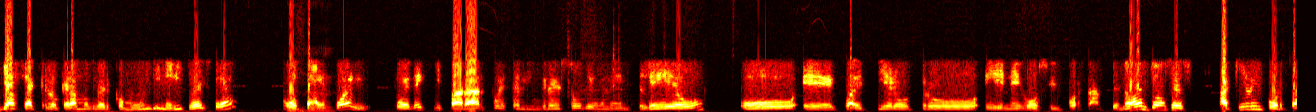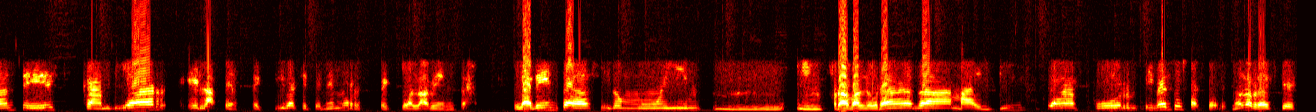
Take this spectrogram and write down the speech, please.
ya sea que lo queramos ver como un dinerito extra o tal cual, puede equiparar pues el ingreso de un empleo o eh, cualquier otro eh, negocio importante, ¿no? Entonces, aquí lo importante es cambiar eh, la perspectiva que tenemos respecto a la venta. La venta ha sido muy mm, infravalorada, mal vista por diversos factores, ¿no? La verdad es que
